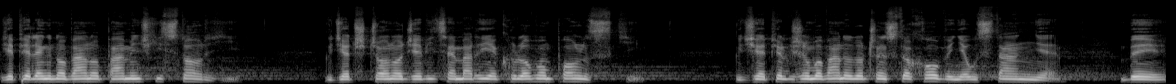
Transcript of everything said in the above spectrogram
gdzie pielęgnowano pamięć historii, gdzie czczono dziewicę Maryję Królową Polski, gdzie pielgrzymowano do Częstochowy nieustannie, by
